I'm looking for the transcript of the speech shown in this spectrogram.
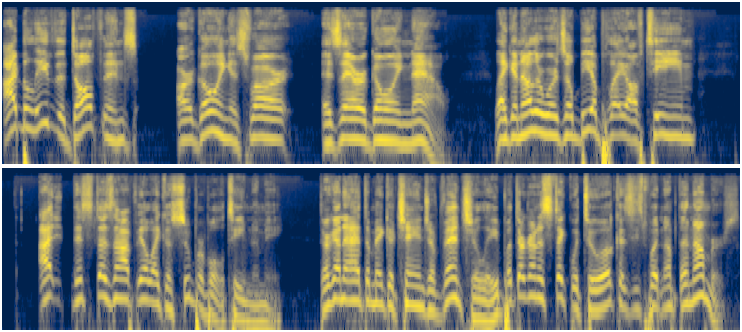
I believe the Dolphins are going as far as they're going now. Like in other words, they'll be a playoff team. I this does not feel like a Super Bowl team to me. They're going to have to make a change eventually, but they're going to stick with Tua because he's putting up the numbers.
